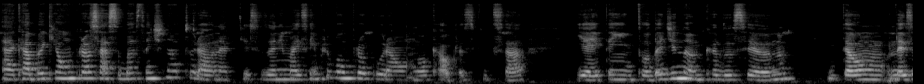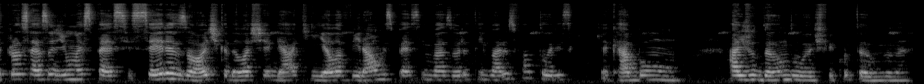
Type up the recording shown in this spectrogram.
É, acaba que é um processo bastante natural, né? Porque esses animais sempre vão procurar um local para se fixar. E aí tem toda a dinâmica do oceano. Então, nesse processo de uma espécie ser exótica, dela chegar aqui e ela virar uma espécie invasora, tem vários fatores que acabam ajudando ou dificultando, né?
